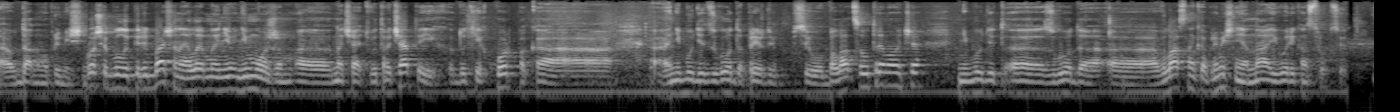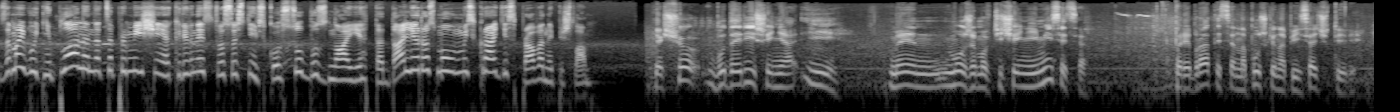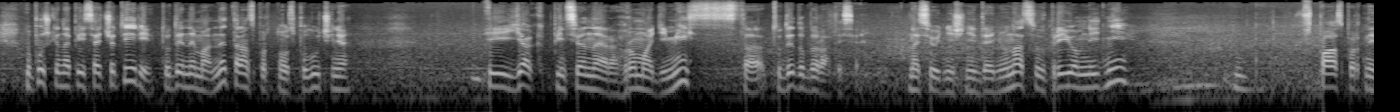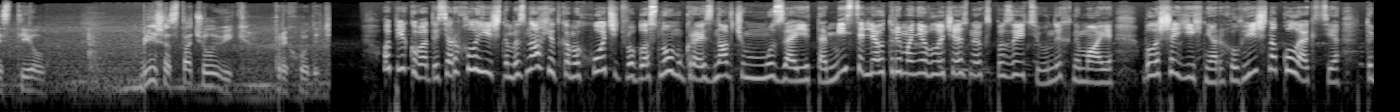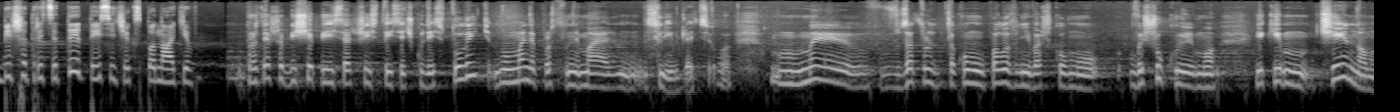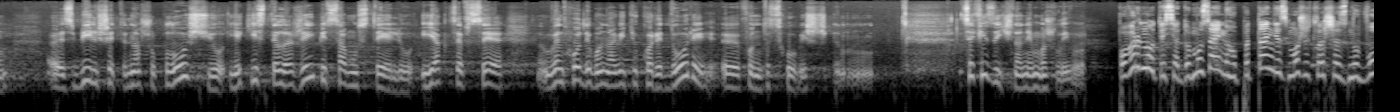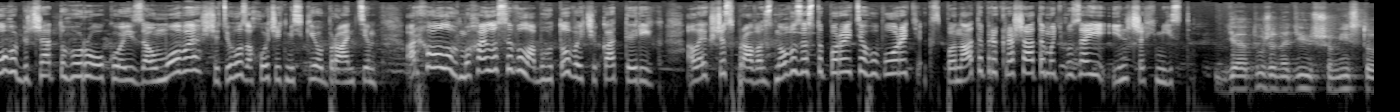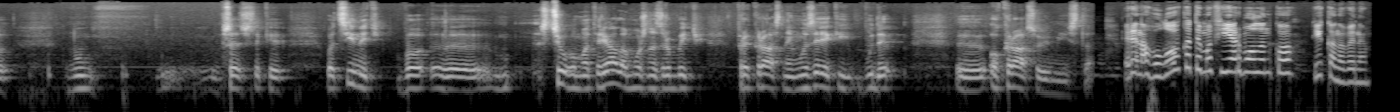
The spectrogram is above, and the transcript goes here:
в даному приміщенні. Гроші були передбачені, але ми не, не можемо е, почати витрачати їх до тих пор, поки е, не буде згода, прежде всього, балансоутримувача, не буде е, згода е, власника приміщення на його реконструкцію. За майбутні плани на це приміщення керівництво Соснівського субу знає. Та далі розмову в міськраді справа не пішла. Якщо буде рішення і ми можемо в течение місяця перебратися на Пушкіна 54. Ну, Пушкіна 54 туди нема ні транспортного сполучення. І як пенсіонера громаді міста туди добиратися на сьогоднішній день. У нас в прийомні дні в паспортний стіл більше ста чоловік приходить. Опікуватися археологічними знахідками хочуть в обласному краєзнавчому музеї. Та місця для отримання величезної експозиції у них немає, бо лише їхня археологічна колекція то більше 30 тисяч експонатів. Про те, щоб іще 56 тисяч кудись втулить, ну, у мене просто немає слів для цього. Ми в такому положенні важкому вишукуємо, яким чином збільшити нашу площу, які стелажі під саму стелю, і як це все виходимо навіть у коридорі е, фондосховищ. Це фізично неможливо. Повернутися до музейного питання зможуть лише з нового бюджетного року і за умови, що цього захочуть міські обранці. Археолог Михайло Сиволап готовий чекати рік. Але якщо справа знову застопориться, говорить, експонати прикрашатимуть музеї інших міст. Я дуже надіюсь, що місто ну, все ж таки оцінить, бо е, з цього матеріалу можна зробити прекрасний музей, який буде е, окрасою міста. Ірина Головка, Тимофій Ярмоленко, Віка Новини.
